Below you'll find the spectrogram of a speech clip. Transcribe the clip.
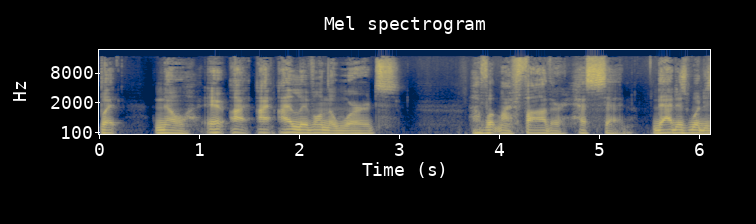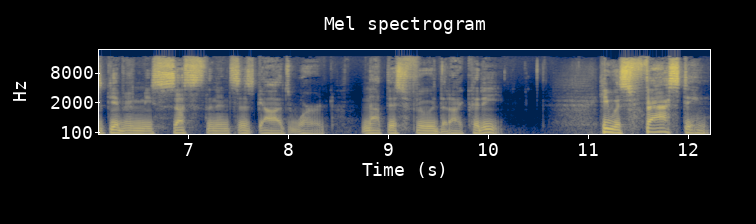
But no, eh, I, I, I live on the words of what my father has said. That is what is giving me sustenance is God's word not this food that I could eat. He was fasting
